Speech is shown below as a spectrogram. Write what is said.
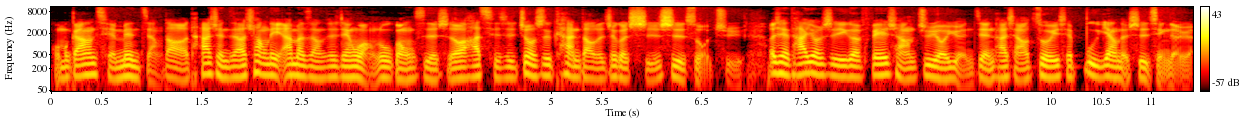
我们刚刚前面讲到了，他选择要创立 Amazon 这间网络公司的时候，他其实就是看到了这个时势所趋，而且他又是一个非常具有远见，他想要做一些不一样的事情的人。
